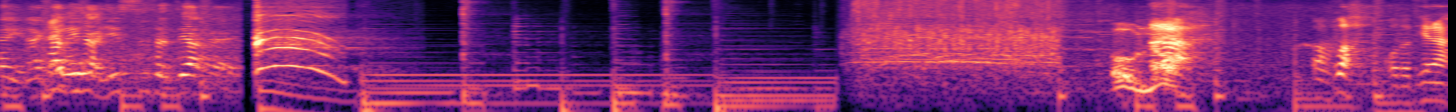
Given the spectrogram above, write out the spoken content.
哎，来看一下，已经湿成这样哎。我的天啊，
